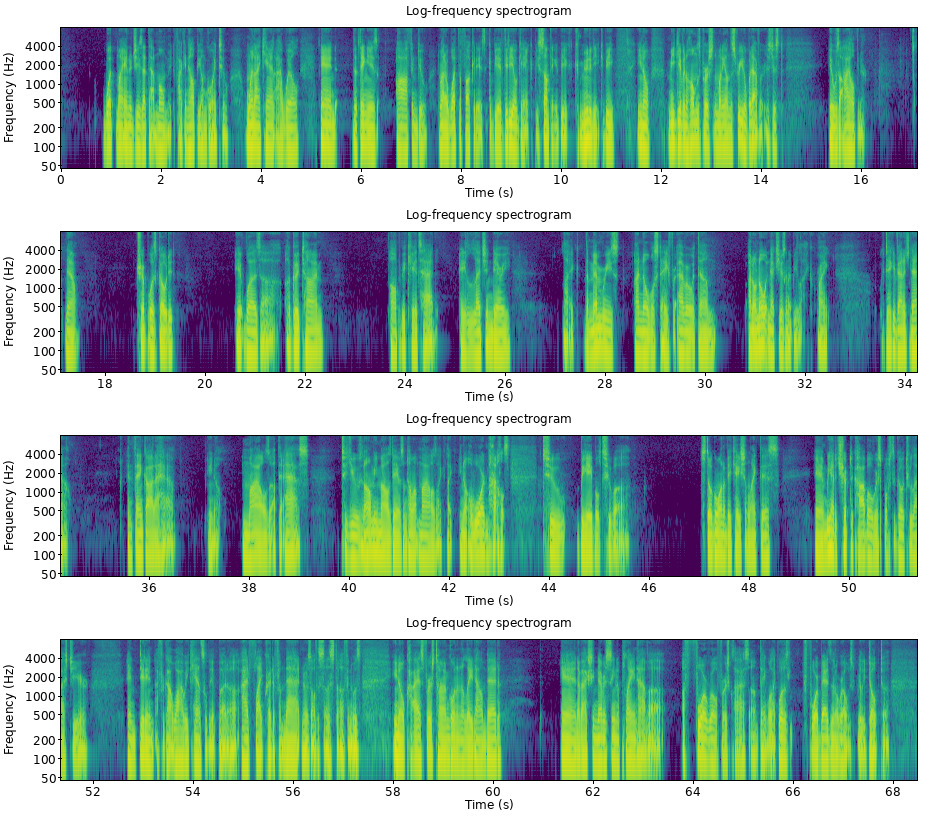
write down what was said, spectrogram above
what my energy is at that moment. If I can help you, I'm going to. When I can, I will. And the thing is, I often do, no matter what the fuck it is. It could be a video game, it could be something, it could be a community, it could be, you know, me giving a homeless person money on the street or whatever. It's just, it was an eye opener. Now, trip was goaded. It was uh, a good time. All three kids had a legendary, like the memories I know we'll stay forever with them. I don't know what next year's going to be like, right? We take advantage now. And thank God I have, you know, miles up the ass to use. And I don't mean Miles Davis. I'm talking about miles like, like, you know, award miles to be able to uh, still go on a vacation like this. And we had a trip to Cabo we are supposed to go to last year and didn't. I forgot why we canceled it, but uh, I had flight credit from that and there was all this other stuff. And it was, you know, Kaya's first time going in a lay down bed. And I've actually never seen a plane have a, a four row first class um, thing. Well, like, well, there's four beds in a row. It's really dope to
